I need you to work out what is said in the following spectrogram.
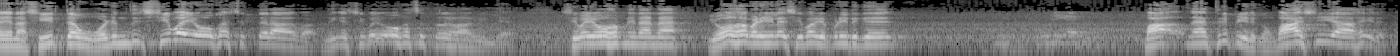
ஏன்னா சீற்றம் ஒழிந்து சிவயோக சித்தராக நீங்க சிவயோக சித்தர்களாவீங்க சிவயோகம் என்ன யோக வழியில சிவம் எப்படி இருக்கு வா- திருப்பி இருக்கும். வாசியாக இருக்கும்.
